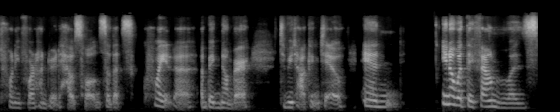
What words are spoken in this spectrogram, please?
2,400 households. So that's quite a, a big number to be talking to. And, you know, what they found was,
